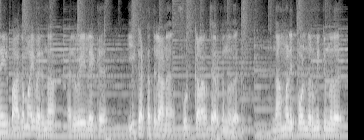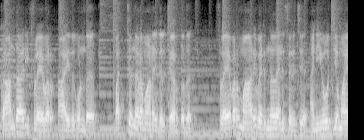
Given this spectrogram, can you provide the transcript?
വെളിച്ചെണ്ണയിൽ പാകമായി വരുന്ന ഹലുവയിലേക്ക് ഈ ഘട്ടത്തിലാണ് ഫുഡ് കളർ ചേർക്കുന്നത്. നമ്മളിപ്പോൾ നിർമ്മിക്കുന്നത് കാന്താരി ഫ്ലേവർ ആയതുകൊണ്ട് പച്ച നിറമാണ് ഇതിൽ ചേർത്തത്. ഫ്ലേവർ മാറി വരുന്നതനുസരിച്ച് അനുയോജ്യമായ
